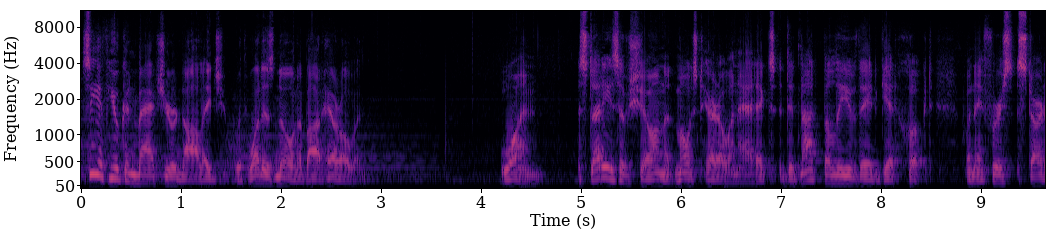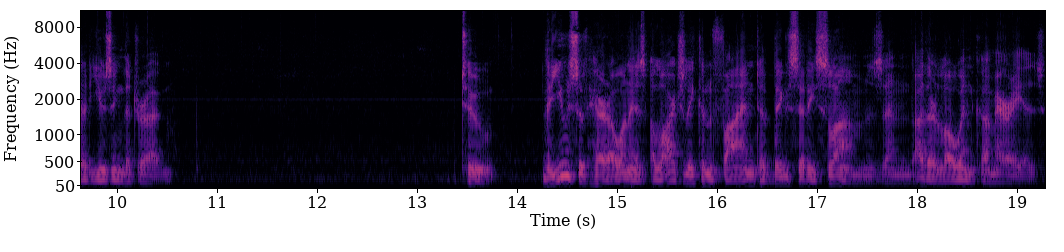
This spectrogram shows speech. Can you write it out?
See if you can match your knowledge with what is known about heroin. 1. Studies have shown that most heroin addicts did not believe they'd get hooked when they first started using the drug. 2. The use of heroin is largely confined to big city slums and other low-income areas.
